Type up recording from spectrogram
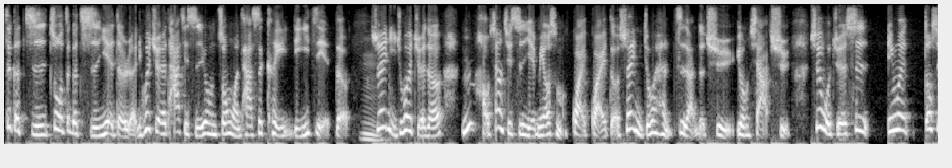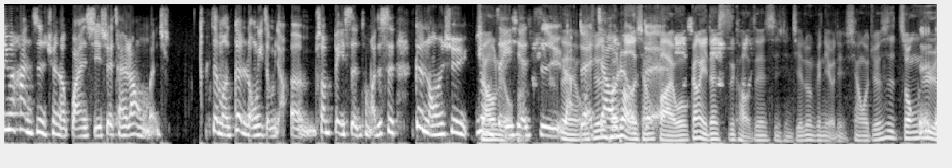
这个职做这个职业的人，你会觉得他其实用中文他是可以理解的，嗯、所以你就会觉得，嗯，好像其实也没有什么怪怪的，所以你就会很自然的去用下去。所以我觉得是因为都是因为汉字圈的关系，所以才让我们。这么更容易怎么讲？嗯，算被渗透嘛，就是更容易去用这一些词语吧。对，我觉得很好的想法。我刚刚也在思考这件事情，结论跟你有点像。我觉得是中日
